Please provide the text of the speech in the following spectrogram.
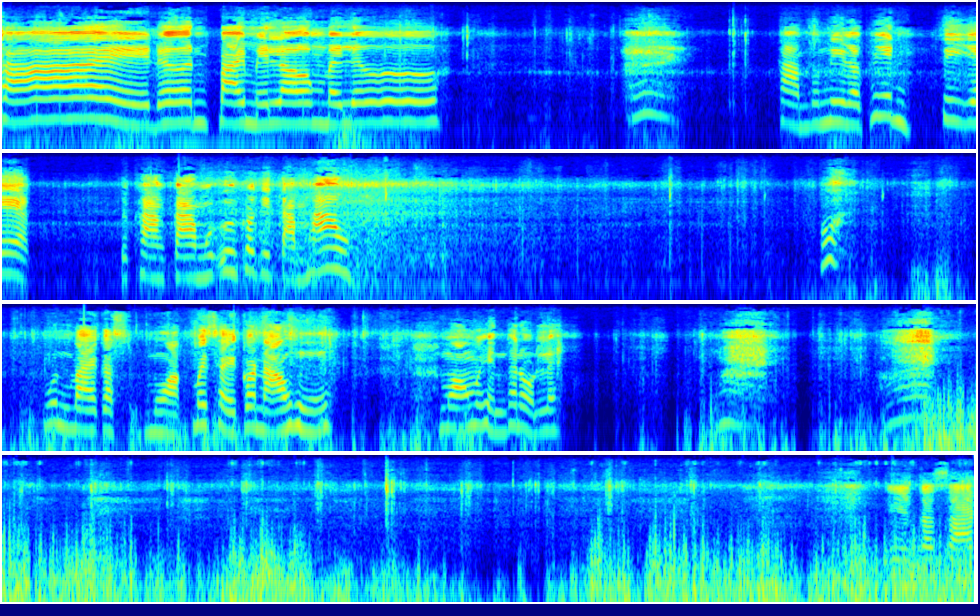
ไทย เดินไปไม่ลองไม่เลยถามตรงนี้ละพินสี่แยก จะข้างกลางมืออื่นเขาจะต่ำเฮ้าวุ่นวายกับหมวกไม่ใส่ก็หนาวหู มองไม่เห็นถนนเลยเฮ้ยเอกสาร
